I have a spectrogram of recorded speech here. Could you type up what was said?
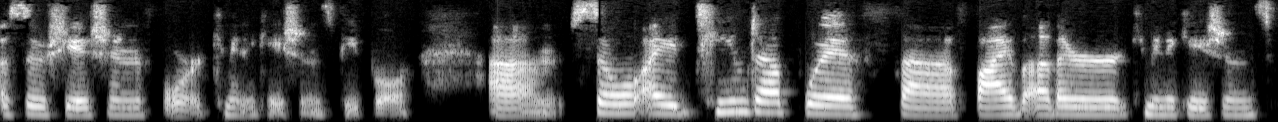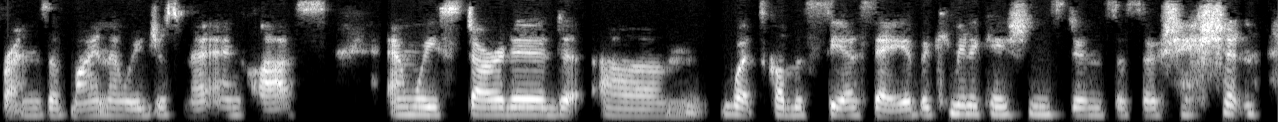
association for communications people. Um, so I teamed up with uh, five other communications friends of mine that we just met in class, and we started um, what's called the CSA, the Communication Students Association.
